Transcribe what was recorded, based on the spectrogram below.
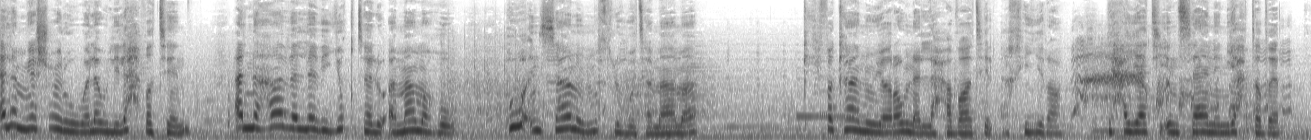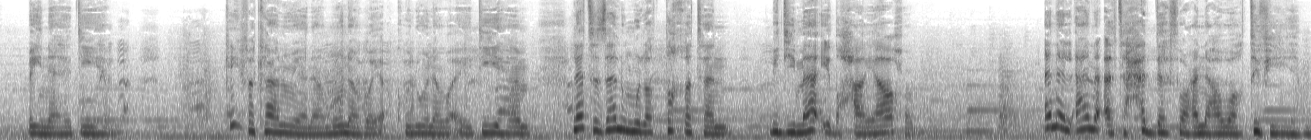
ألم يشعروا ولو للحظة أن هذا الذي يقتل أمامه هو إنسان مثله تماما؟ كيف كانوا يرون اللحظات الأخيرة لحياة إنسان يحتضر بين أيديهم؟ كيف كانوا ينامون ويأكلون وأيديهم لا تزال ملطخة بدماء ضحاياهم. أنا الآن أتحدث عن عواطفهم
